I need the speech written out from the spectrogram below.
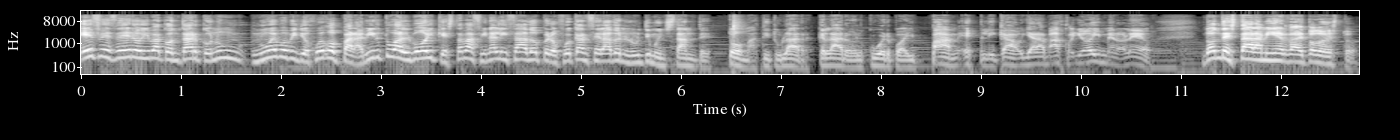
F0 iba a contar con un nuevo videojuego para Virtual Boy que estaba finalizado pero fue cancelado en el último instante. Toma, titular, claro, el cuerpo ahí, pam, explicado. Y ahora bajo yo y me lo leo. ¿Dónde está la mierda de todo esto?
